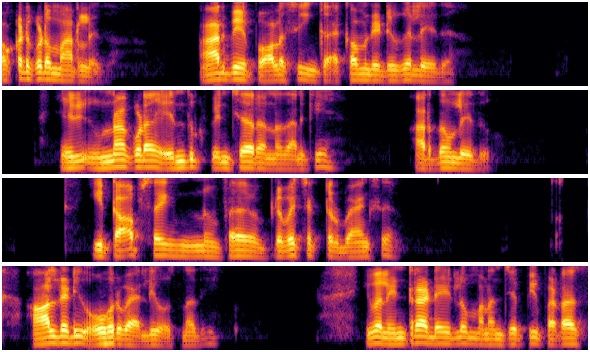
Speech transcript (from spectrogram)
ఒక్కటి కూడా మారలేదు. ఆర్‌బీఐ పాలసీ ఇంకా అకామిడేటివ్గా లేదు. ఉన్నా కూడా ఎందుకు పెంచారన్న దానికి అర్థం లేదు. ఈ టాప్ సైన్ private sector banks already over value అవుతున్నది. ఇవాళ ఇంట్రాడేలో మనం చెప్పి పటాస్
